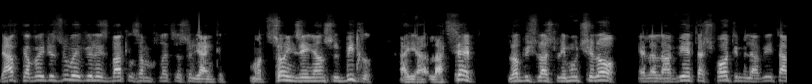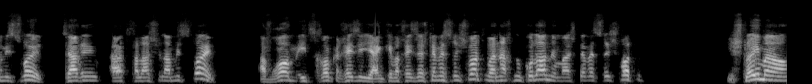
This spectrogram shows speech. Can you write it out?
דווקא ודוסי זו הביא לסבטלס המחלצה של ינקב. מוצוין זה עניין של ביטל, לצאת, לא בשביל השלימות שלו, אלא להביא את השבוטים ולהביא את עם ישראל. זה הרי ההתחלה של עם ישראל. אברום, יצחוק, אחרי זה ינקב, אחרי זה 12 שבוטים, ואנחנו כולנו מה 12 שבוטים. יש לו אמר,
